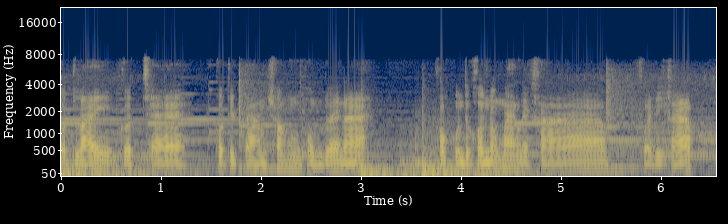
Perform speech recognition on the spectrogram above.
กดไลค์ กดแชร์ กดติดตามช่องของผมด้วยนะ ขอบคุณทุกคนมาก ๆ เลยครับ สวัสดีครับ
